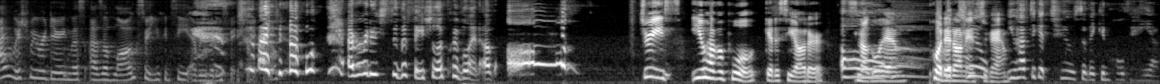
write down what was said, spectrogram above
I wish we were doing this as a vlog so you could see everybody's face. Right I know. Everybody just did the facial equivalent of oh, Dries, you have a pool. Get a sea otter. oh. Snuggle him. Put it on two. Instagram. You have to get two so they can hold hands.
